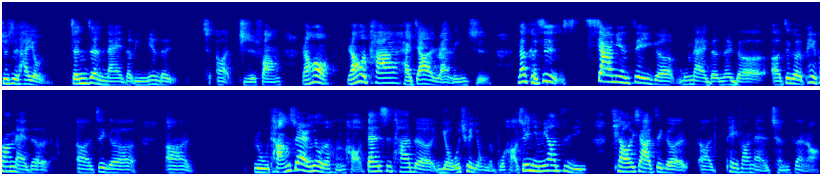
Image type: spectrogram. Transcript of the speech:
就是它有真正奶的里面的呃脂肪，然后然后它还加了软磷脂，那可是下面这个母奶的那个呃这个配方奶的呃这个呃。乳糖虽然用的很好，但是它的油却用的不好，所以你们要自己挑一下这个呃配方奶的成分哦。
